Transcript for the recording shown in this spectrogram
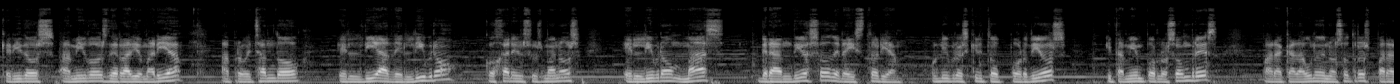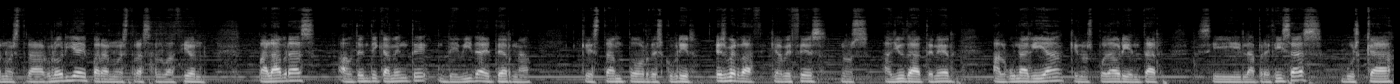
queridos amigos de Radio María, aprovechando el día del libro, coger en sus manos el libro más grandioso de la historia, un libro escrito por Dios y también por los hombres, para cada uno de nosotros, para nuestra gloria y para nuestra salvación. Palabras auténticamente de vida eterna que están por descubrir. Es verdad que a veces nos ayuda a tener alguna guía que nos pueda orientar. Si la precisas, busca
